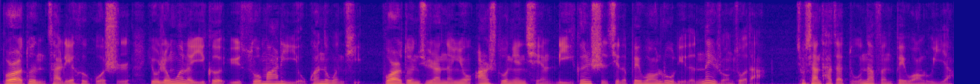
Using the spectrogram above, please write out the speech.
博尔顿在联合国时，有人问了一个与索马里有关的问题，博尔顿居然能用二十多年前里根时期的备忘录里的内容作答，就像他在读那份备忘录一样。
